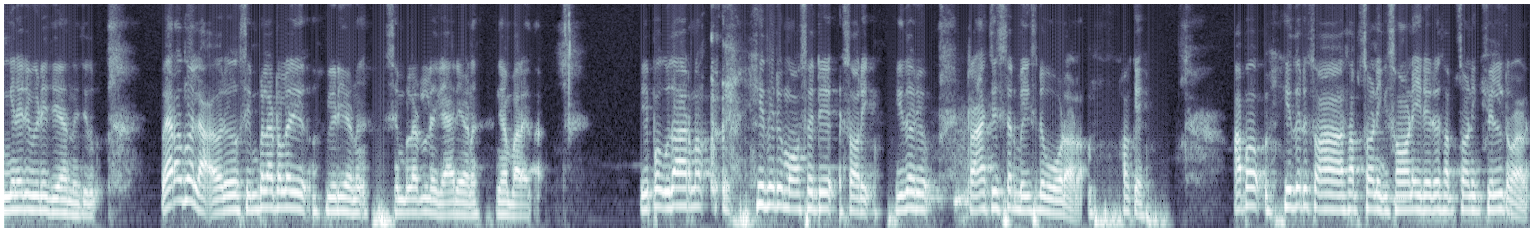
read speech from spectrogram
ഇങ്ങനെ ഒരു വീഡിയോ ചെയ്യാമെന്ന് വെച്ചത് വേറെ ഒന്നുമല്ല ഒരു ഒരു വീഡിയോ ആണ് ഒരു കാര്യമാണ് ഞാൻ പറയുന്നത്. ഇപ്പോൾ ഉദാഹരണം ഇതൊരു മോസറ്റ് സോറി ഇതൊരു ട്രാൻസിസ്റ്റർ ബേസ്ഡ് ബോർഡാണ് ഓക്കെ അപ്പോൾ ഇതൊരു സബ്സോണിക് സോണിയുടെ ഒരു സബ്സോണിക് ഫിൽറ്ററാണ്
